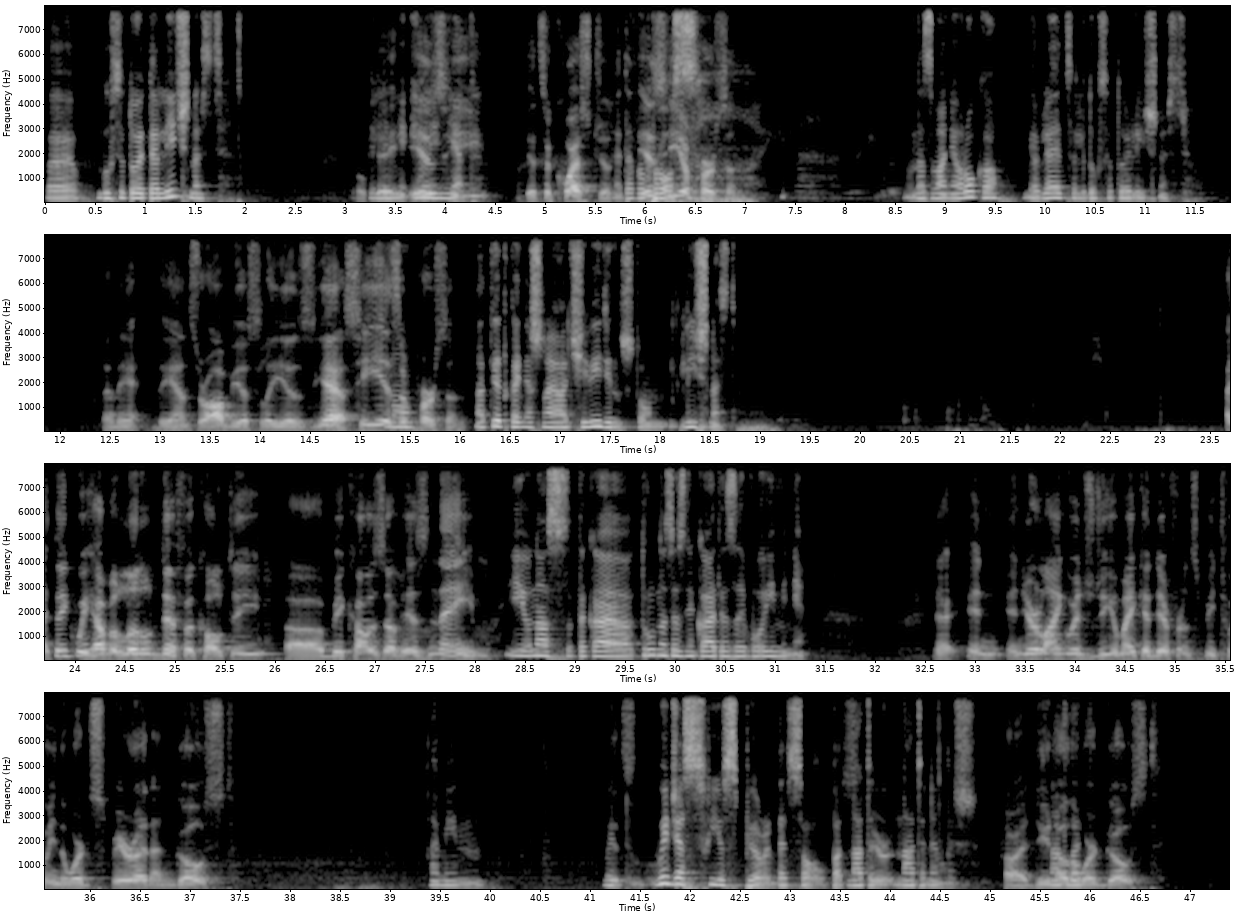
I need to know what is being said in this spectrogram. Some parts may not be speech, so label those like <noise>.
э, Дух Святой это личность. Okay, не- или is нет? He, it's a question. Это Is He a вопрос. person? Название урока является ли Дух Святой личностью. And the, the answer obviously is yes, He is a No. person. Ответ, конечно, очевиден, что он личность. I think we have a little difficulty uh, because of his name. И у нас такая трудность возникает из-за его имени. Now, in, in your language, do you make a difference between the word spirit and ghost? I mean, we, It's- we just use spirit, that's all, but not in, Spirit. not in English. All right, do you Not know the like- word ghost?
